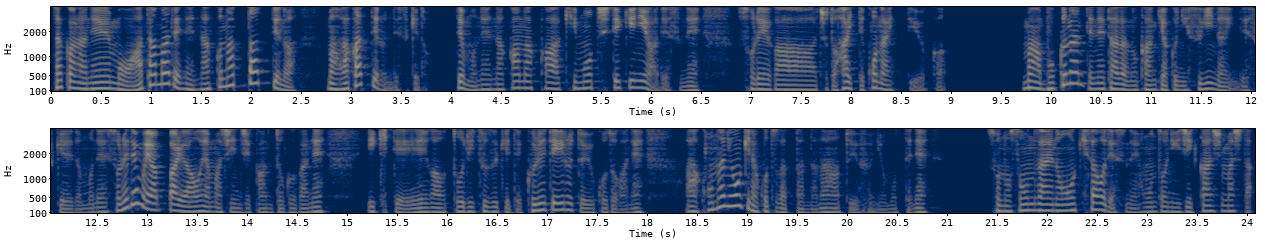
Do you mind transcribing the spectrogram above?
だからね、もう頭でね、亡くなったっていうのは、まあ分かってるんですけど、でもね、なかなか気持ち的にはですね、それがちょっと入ってこないっていうか、まあ僕なんてね、ただの観客に過ぎないんですけれどもね、それでもやっぱり青山真司監督がね、生きて映画を撮り続けてくれているということがね、あ、こんなに大きなことだったんだなというふうに思ってね、その存在の大きさをですね、本当に実感しました。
